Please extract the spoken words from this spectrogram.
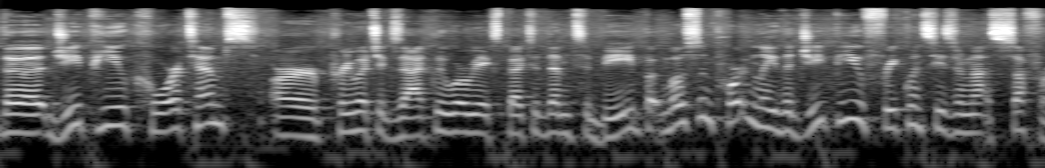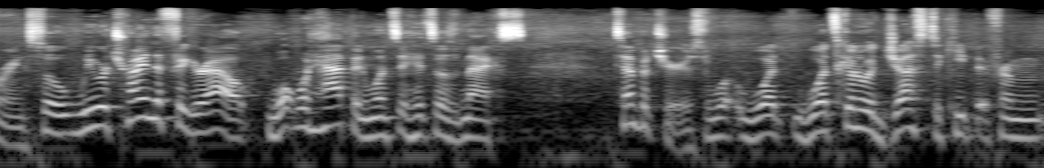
The GPU core temps are pretty much exactly where we expected them to be, but most importantly, the GPU frequencies are not suffering. So we were trying to figure out what would happen once it hits those max temperatures. What, what what's going to adjust to keep it from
